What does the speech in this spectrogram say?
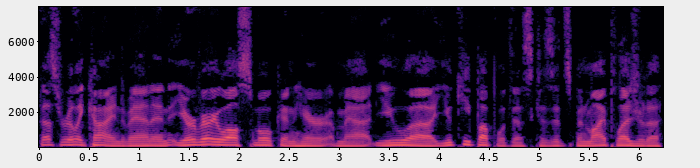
That's really kind, man, and you're very well spoken here, Matt. You uh, you keep up with this because it's been my pleasure to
